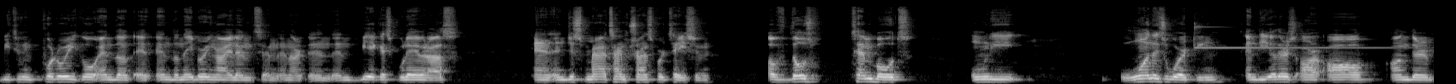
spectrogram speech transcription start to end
between Puerto Rico and the and the neighboring islands and and, our, and, and Vieques, Culebras, and, and just maritime transportation. Of those ten boats, only one is working, and the others are all under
